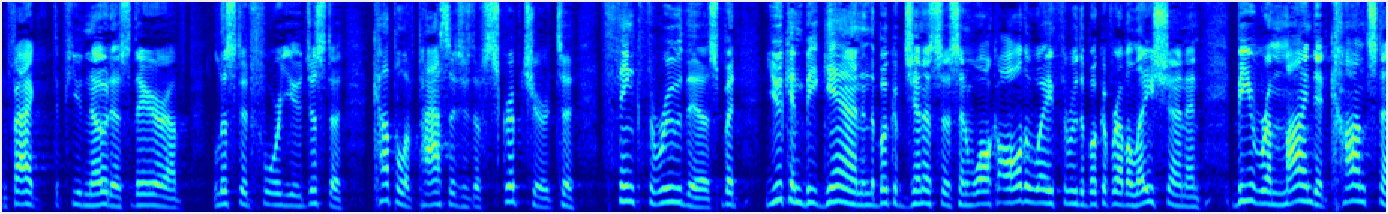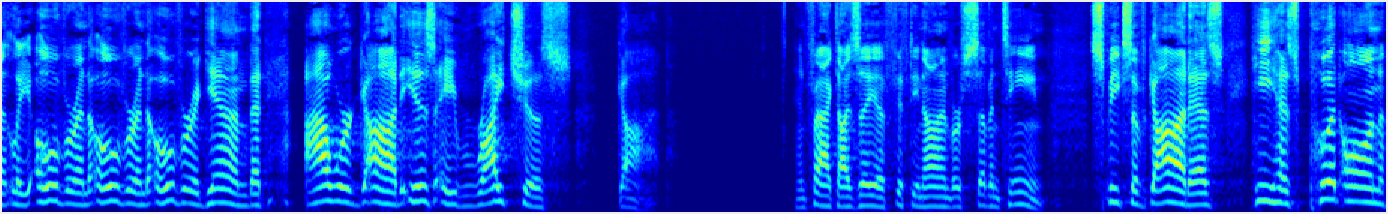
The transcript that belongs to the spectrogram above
In fact, if you notice there, I've listed for you just a couple of passages of Scripture to think through this. But you can begin in the book of Genesis and walk all the way through the book of Revelation and be reminded constantly over and over and over again that our God is a righteous God. In fact, Isaiah 59, verse 17, speaks of God as he has put on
